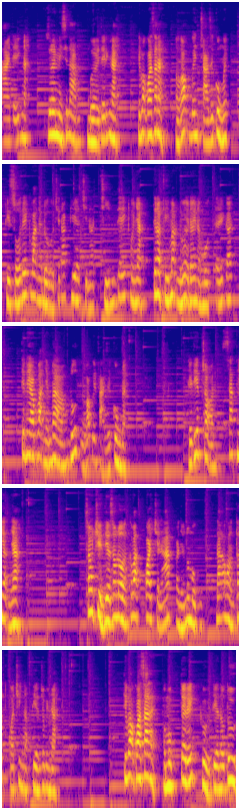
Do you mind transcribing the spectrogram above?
2 TX này. Rồi đây mình sẽ nạp 10 TX này thì bạn quan sát này, ở góc bên trái dưới cùng ấy, thì số TX các bạn nhận được ở trên app kia chỉ là 9 TX thôi nha. Tức là phí mạng lưới ở đây là một TX đấy. Tiếp theo các bạn nhấn vào nút ở góc bên phải dưới cùng này. Kế tiếp chọn xác nhận nha. Sau chuyển tiền xong rồi, các bạn quay trở lại app và nhấn vào mục đã hoàn tất quá trình nạp tiền cho mình này. Thì bạn quan sát này, ở mục TX gửi tiền đầu tư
